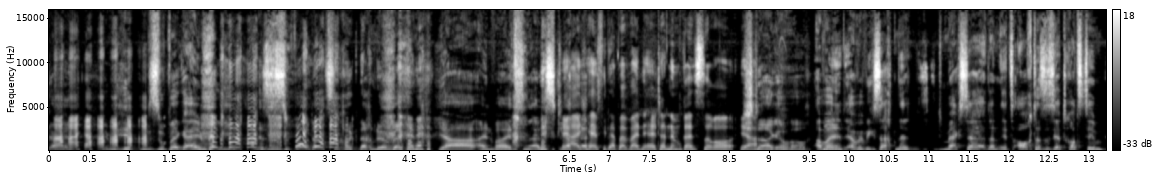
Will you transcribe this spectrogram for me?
Ja, geil. Im hippen, supergeilen Berlin, alles ist super und dann zurück nach Nürnberg. In, ja, ein Weizen, alles klar. Ja, ich helfe wieder bei meinen Eltern im Restaurant. Ja. Stark aber auch. Aber, aber wie gesagt, ne, du merkst ja dann jetzt auch, dass es ja trotzdem,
